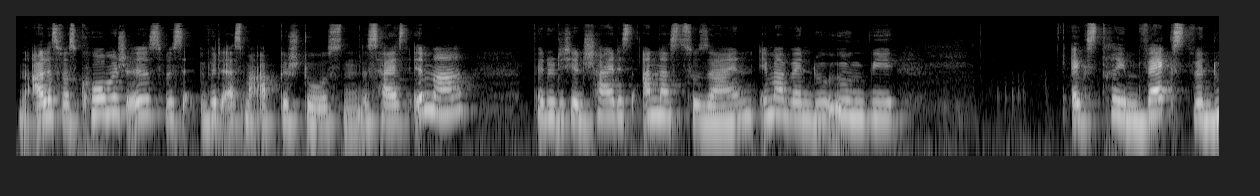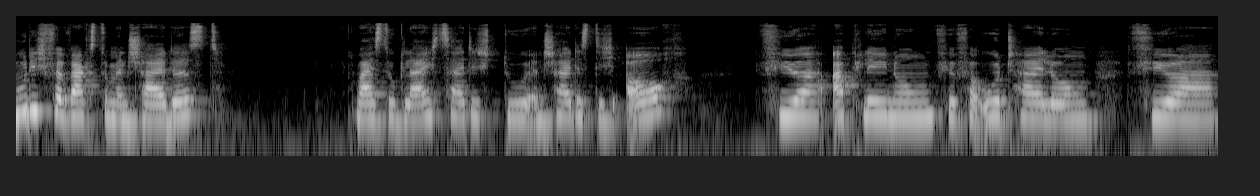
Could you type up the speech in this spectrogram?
Und alles, was komisch ist, wird erstmal abgestoßen. Das heißt, immer, wenn du dich entscheidest, anders zu sein, immer wenn du irgendwie extrem wächst, wenn du dich für Wachstum entscheidest, weißt du gleichzeitig, du entscheidest dich auch für Ablehnung, für Verurteilung, für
